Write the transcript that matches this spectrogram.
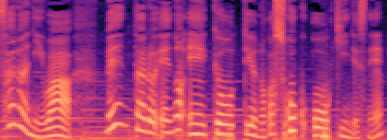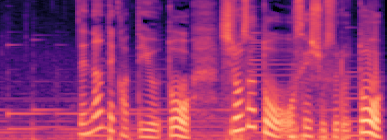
さらにはメンタルへの影響っていうのがすごく大きいんですね。で、なんでかっていうと、白砂糖を摂取すると、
